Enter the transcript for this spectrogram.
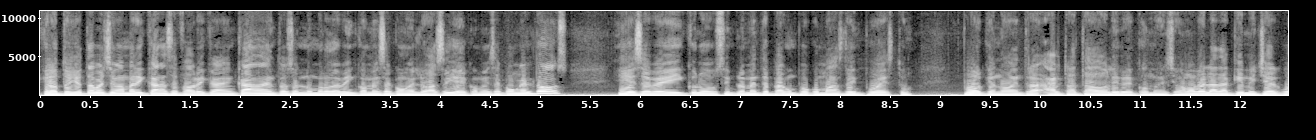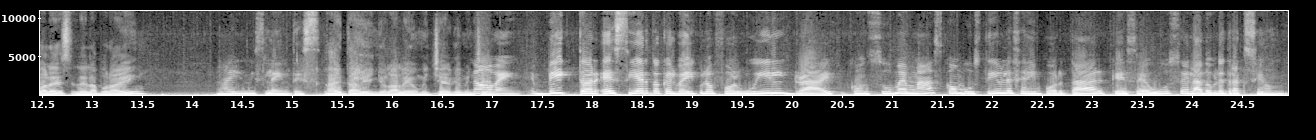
que los Toyota versión americana se fabrican en Canadá, entonces el número de BIN comienza con el 2. Así es, comienza con el 2 y ese vehículo simplemente paga un poco más de impuestos porque no entra al Tratado de Libre Comercio. Vamos a verla de aquí, Michelle, ¿cuál es? Léela por ahí. Ay, mis lentes. Ahí está bien, yo la leo, Michelle, que Michelle. No, ven, Víctor, es cierto que el vehículo four wheel drive consume más combustible sin importar que se use la doble tracción.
